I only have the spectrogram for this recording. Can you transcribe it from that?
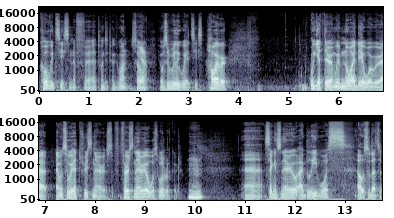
COVID season of uh, 2021, so Yeah. it was a really weird season. However, we get there and we have no idea where we're at, and so we had three scenarios. First scenario was world record. Mhm. Uh, second scenario, I believe, was oh, so that's a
